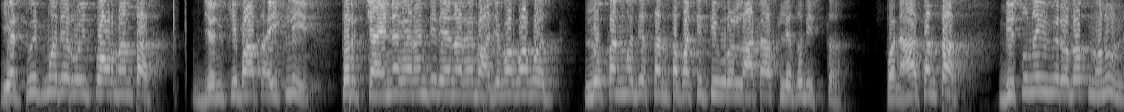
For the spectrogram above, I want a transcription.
या ट्विटमध्ये रोहित पवार म्हणतात जन की बात ऐकली तर चायना गॅरंटी देणाऱ्या भाजपाबाबत लोकांमध्ये संतापाची तीव्र लाट असल्याचं दिसतं. पण हा संताप दिसूनही विरोधक म्हणून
